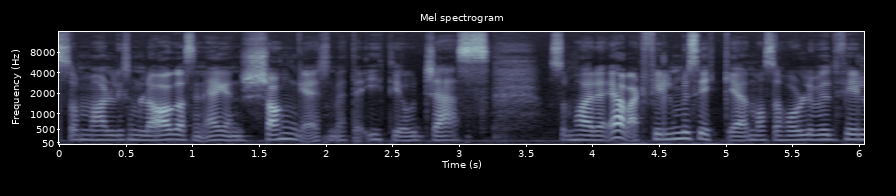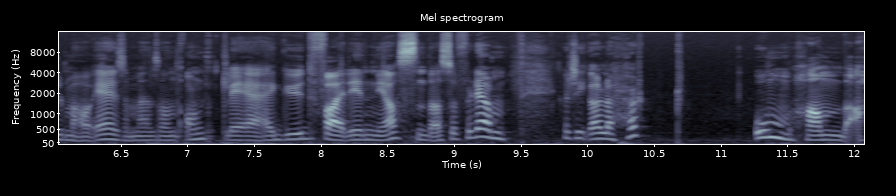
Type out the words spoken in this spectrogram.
som har liksom laga sin egen sjanger som heter Ethio Jazz. Som har ja, vært filmmusikk i en masse Hollywood-filmer og er liksom en sånn ordentlig gudfar innen jazzen. da, Så fordi om kanskje ikke alle har hørt om han, da,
